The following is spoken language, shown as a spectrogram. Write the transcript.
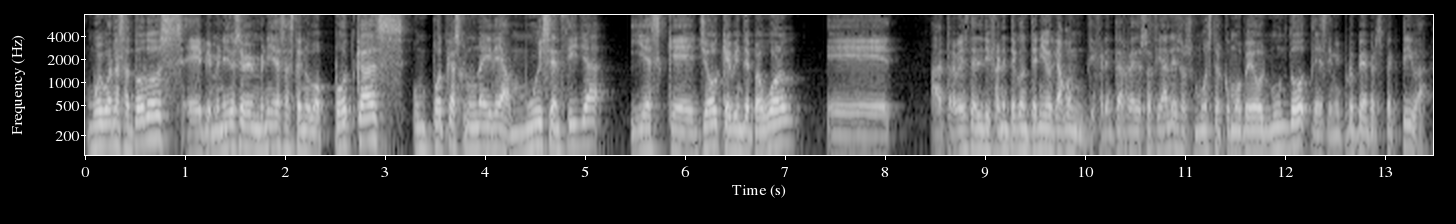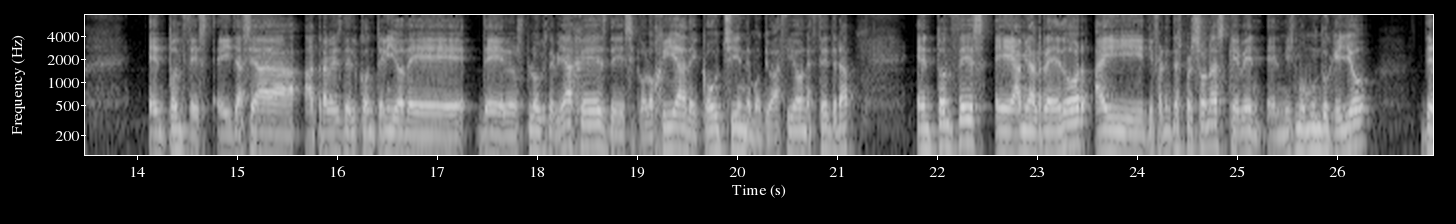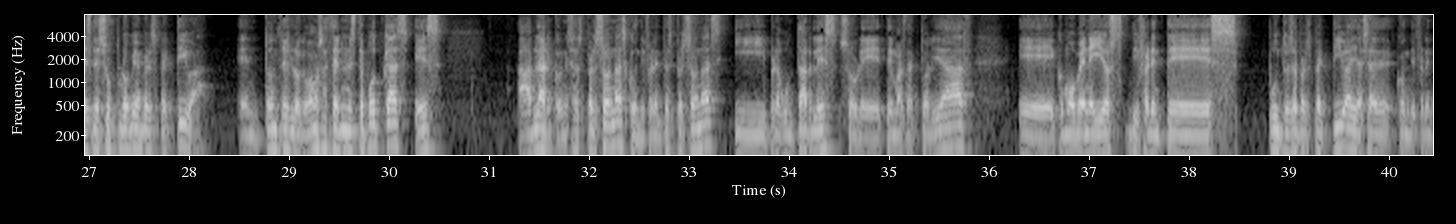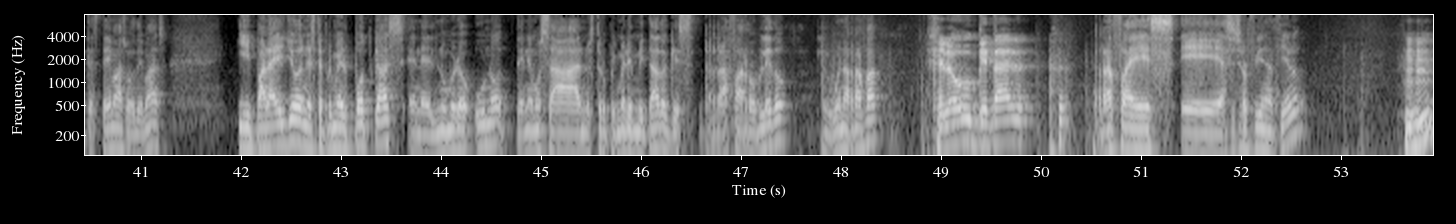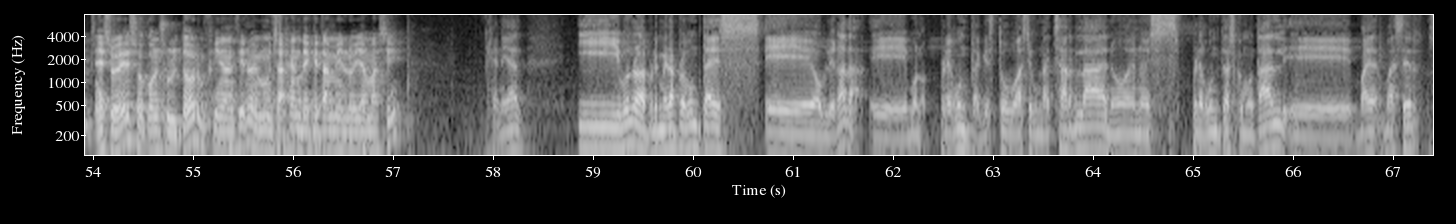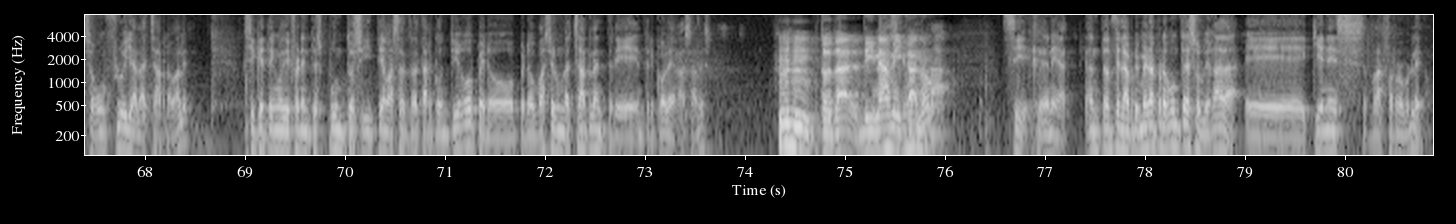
Muy buenas a todos, eh, bienvenidos y bienvenidas a este nuevo podcast, un podcast con una idea muy sencilla y es que yo, Kevin de World, eh, a través del diferente contenido que hago en diferentes redes sociales, os muestro cómo veo el mundo desde mi propia perspectiva. Entonces, eh, ya sea a través del contenido de, de, los blogs de viajes, de psicología, de coaching, de motivación, etc. Entonces, a mi alrededor hay diferentes personas que ven el mismo mundo que yo desde su propia perspectiva. Entonces lo que vamos a hacer en este podcast es hablar con esas personas, con diferentes personas y preguntarles sobre temas de actualidad, eh, cómo ven ellos diferentes puntos de perspectiva, ya sea con diferentes temas o demás. Y para ello, en este primer podcast, en el número uno, tenemos a nuestro primer invitado, que es Rafa Robledo. Muy buena, Rafa. Hello, ¿qué tal? Rafa es eh, asesor financiero. Eso es, o consultor financiero, hay mucha gente que también lo llama así. Genial. Y bueno, la primera pregunta es eh, obligada. Eh, bueno, pregunta, que esto va a ser una charla, no, no es preguntas como tal, eh, va, a ser según fluya la charla, ¿vale? Sí que tengo diferentes puntos y temas a tratar contigo, pero, pero va a ser una charla entre, entre colegas, ¿sabes? Total, dinámica, ¿no? Sí, genial. Entonces la primera pregunta es obligada. ¿Quién es Rafa Robledo?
